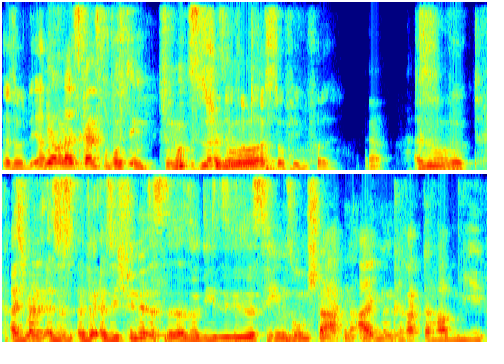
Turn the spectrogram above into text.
also, ja. ja, oder es ganz bewusst eben zu nutzen. Das ist also, Kontrast auf jeden Fall. Ja. Also, also ich meine, also ich finde, dass also diese, diese Szenen so einen starken eigenen Charakter haben wie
